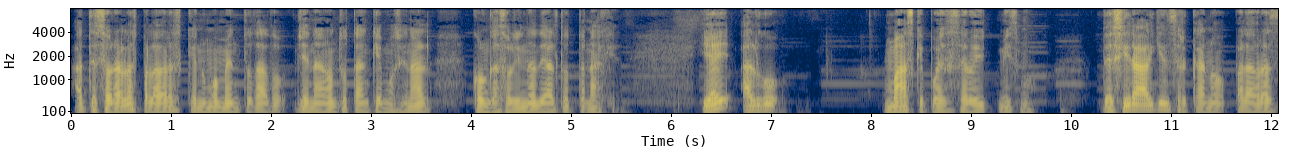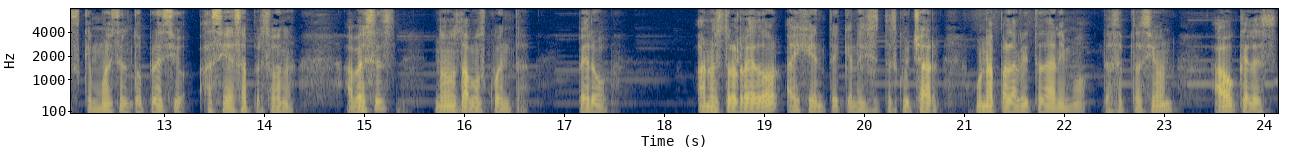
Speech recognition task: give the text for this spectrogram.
atesorar las palabras que en un momento dado llenaron tu tanque emocional con gasolina de alto tonaje. Y hay algo más que puedes hacer hoy mismo. Decir a alguien cercano palabras que muestren tu aprecio hacia esa persona. A veces no nos damos cuenta, pero a nuestro alrededor hay gente que necesita escuchar una palabrita de ánimo, de aceptación, algo que les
